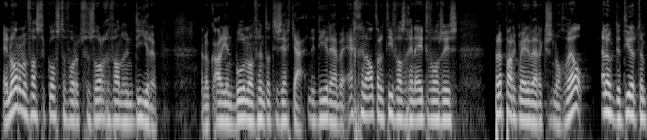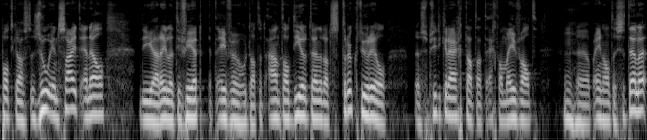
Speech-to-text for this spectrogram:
Enorme vaste kosten voor het verzorgen van hun dieren. En ook Arjen Boerman vindt dat hij zegt, ja de dieren hebben echt geen alternatief als er geen eten voor ze is. Pretparkmedewerkers nog wel. En ook de dierentuin podcast Zoo Inside NL. Die eh, relativeert het even hoe dat het aantal dierentuinen dat structureel een subsidie krijgt, dat dat echt wel meevalt. eh, op één hand is te tellen.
